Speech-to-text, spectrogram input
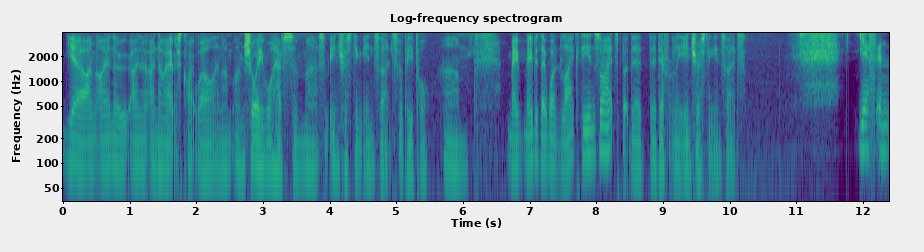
Yeah, I'm, i know, I know I know Alex quite well, and I'm, I'm sure he will have some uh, some interesting insights for people. Um, maybe, maybe they won't like the insights, but they're they're definitely interesting insights. Yes, and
